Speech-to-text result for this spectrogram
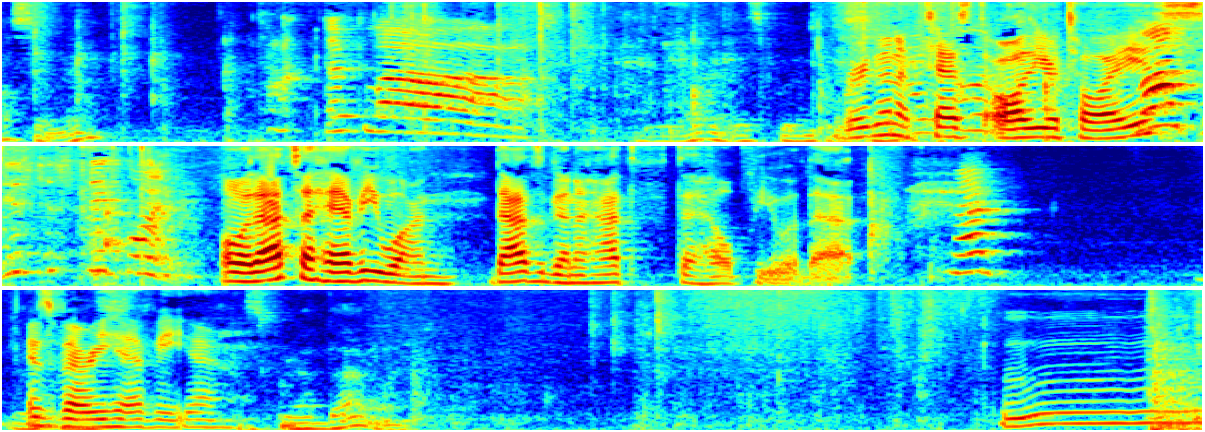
awesome, eh? Talk the clock. All right, let's put it into the We're gonna test all your toys. Mom, it's the stick one. Oh, that's a heavy one. That's gonna have to help you with that. Not It's very heavy, yeah. Let's grab that one. Ooh.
